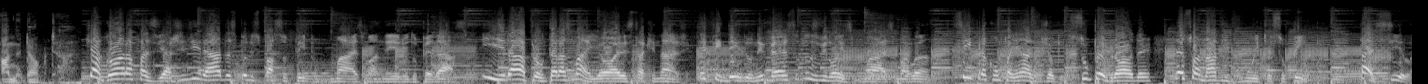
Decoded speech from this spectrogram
I'm the doctor. que agora faz viagens iradas pelo espaço-tempo mais maneiro do pedaço e irá aprontar as maiores traquinagens, defendendo o universo dos vilões mais malandros, sempre acompanhado de alguém super brother da sua nave muito supimpa. Tarsila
